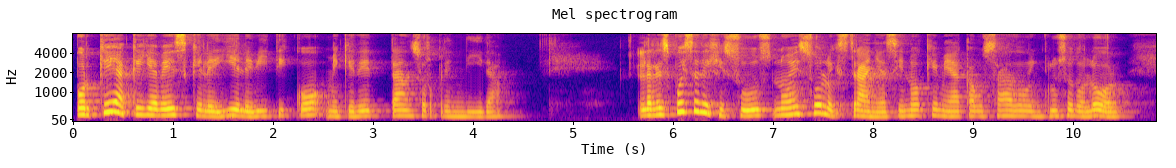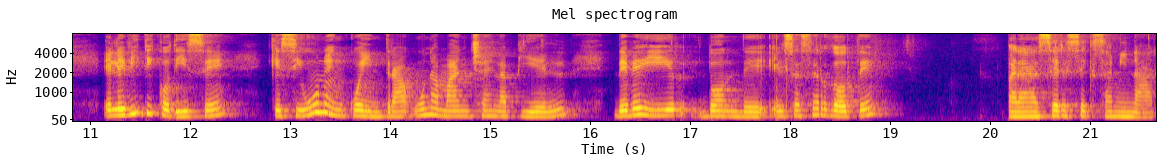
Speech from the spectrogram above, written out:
¿Por qué aquella vez que leí el Levítico me quedé tan sorprendida? La respuesta de Jesús no es solo extraña, sino que me ha causado incluso dolor el Levítico dice que si uno encuentra una mancha en la piel, debe ir donde el sacerdote para hacerse examinar.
